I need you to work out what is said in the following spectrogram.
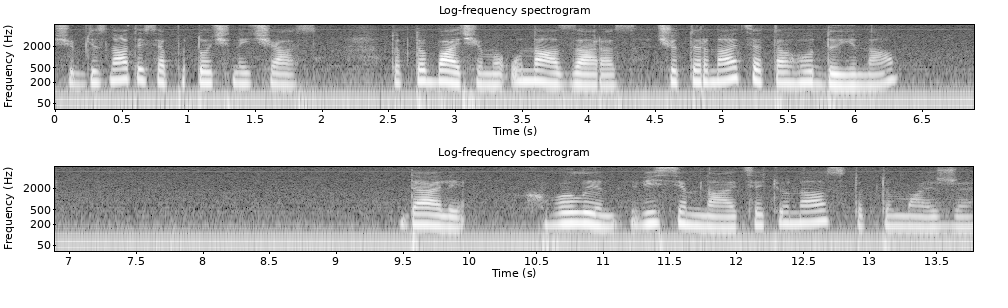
щоб дізнатися поточний час. Тобто бачимо, у нас зараз 14 година. Далі хвилин 18 у нас, тобто майже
